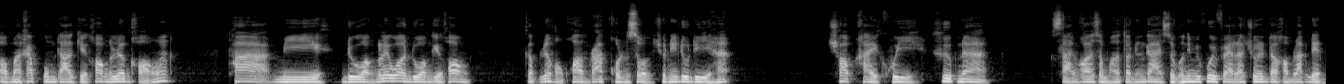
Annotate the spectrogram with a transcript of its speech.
ต่อมาครับมุมดาวเกี่ยวข้องกับเรื่องของ ถ้ามีดวงเรียกว่าดวงเกี่ยวข้อง กับเรื่องของความรักคนโสดช่วงนี้ดูดีฮะชอบใครคุยคืบหน้า สารความสัมพันธ์ต่อเนื่องได้ ส่วนคนที่มีคู่แฟนแล้วช่วงนี้ดาวความรักเด่น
